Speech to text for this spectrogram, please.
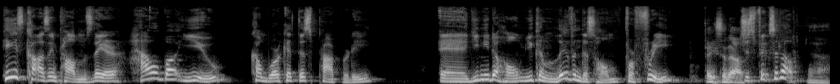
he's causing problems there. How about you come work at this property and you need a home? You can live in this home for free. Fix it up. Just fix it up. Yeah.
